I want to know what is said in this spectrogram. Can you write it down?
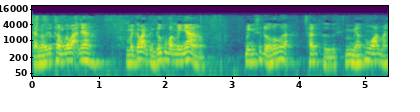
Cá nướng rất thơm các bạn nhá. Mời các bạn thưởng thức của bọn mình nhá. Mình sẽ đổ các bạn sơn thử miếng không ngon mày.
